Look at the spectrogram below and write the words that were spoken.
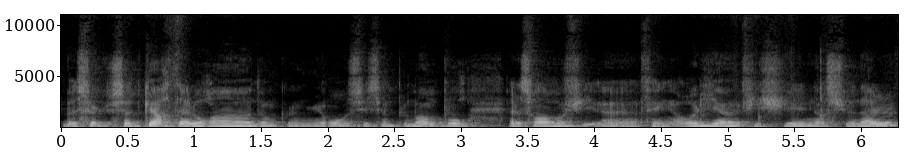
Ben, cette carte, elle aura donc un numéro, c'est simplement pour, elle sera euh, enfin, reliée à un fichier national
